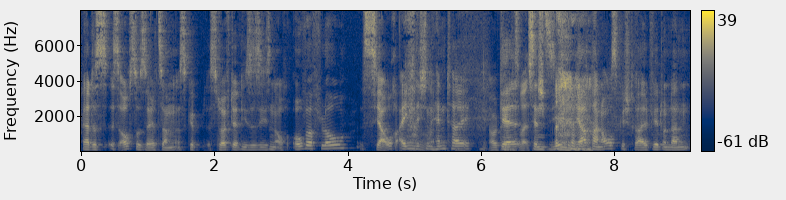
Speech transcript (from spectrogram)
Ja, das ist auch so seltsam. Es gibt, es läuft ja diese Season auch Overflow. Ist ja auch eigentlich ein Hentai, Okay, der zensiert in Japan ausgestrahlt wird und dann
